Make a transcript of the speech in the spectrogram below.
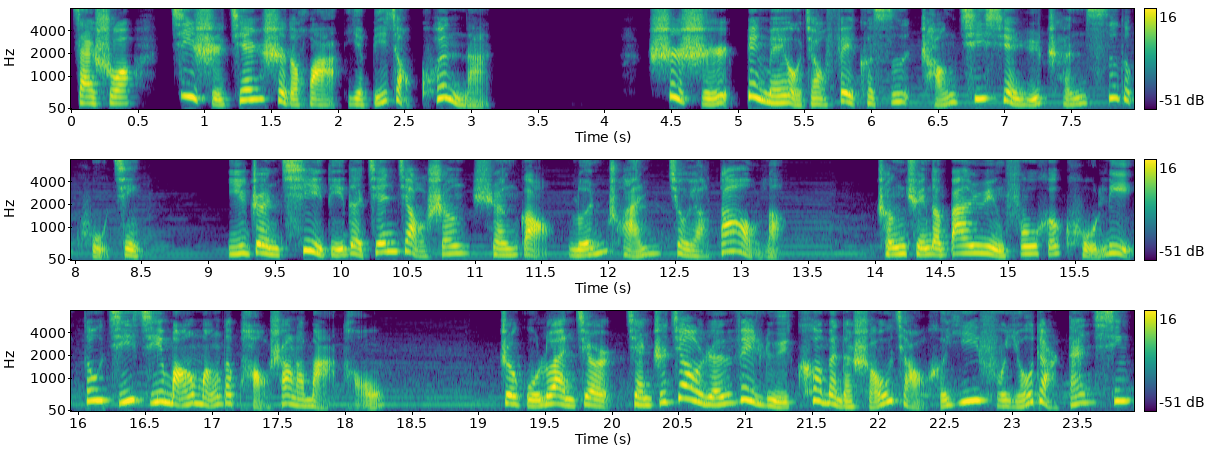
再说，即使监视的话也比较困难。事实并没有叫费克斯长期陷于沉思的苦境。一阵汽笛的尖叫声宣告轮船就要到了，成群的搬运夫和苦力都急急忙忙地跑上了码头。这股乱劲儿简直叫人为旅客们的手脚和衣服有点担心。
